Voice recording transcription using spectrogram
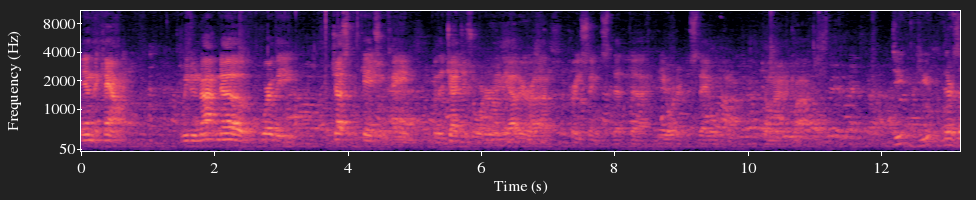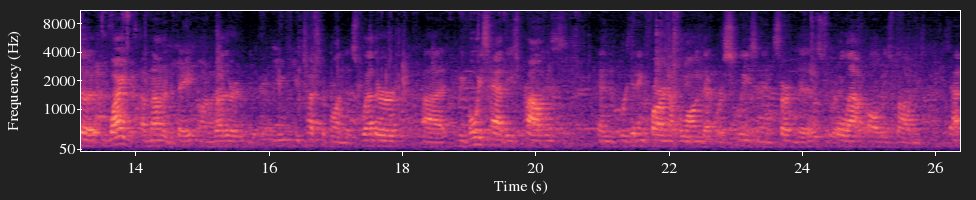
in the county. We do not know where the justification came for the judge's order on the other uh, precincts that uh, he ordered to stay open until 9 o'clock. Do you- do you, there's a wide amount of debate on whether, you, you touched upon this, whether uh, we've always had these problems and we're getting far enough along that we're squeezing and starting to to pull out all these problems. Uh,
